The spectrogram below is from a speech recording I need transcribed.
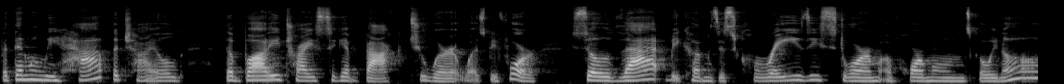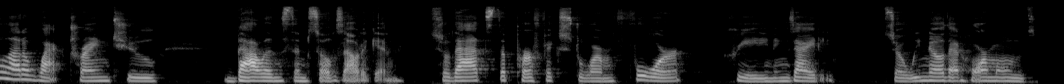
But then when we have the child, the body tries to get back to where it was before. So that becomes this crazy storm of hormones going all out of whack, trying to balance themselves out again. So that's the perfect storm for creating anxiety. So we know that hormones,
